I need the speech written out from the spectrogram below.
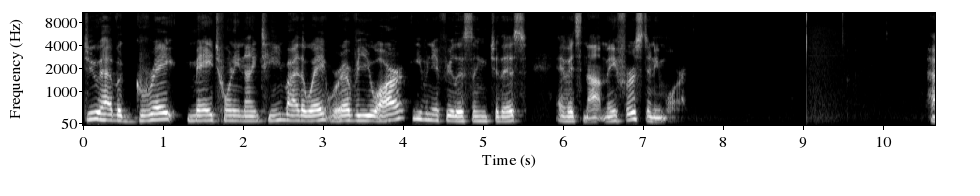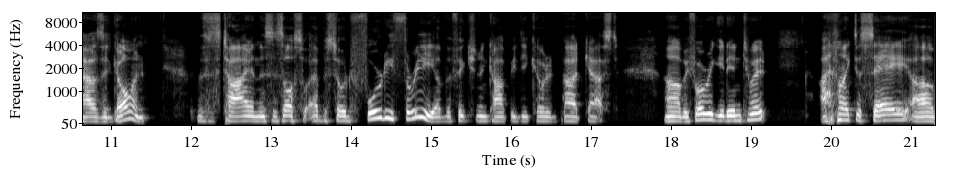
do have a great May 2019, by the way, wherever you are, even if you're listening to this if it's not May 1st anymore. How's it going? This is Ty, and this is also episode 43 of the Fiction and Copy Decoded podcast. Uh, before we get into it, I'd like to say uh,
